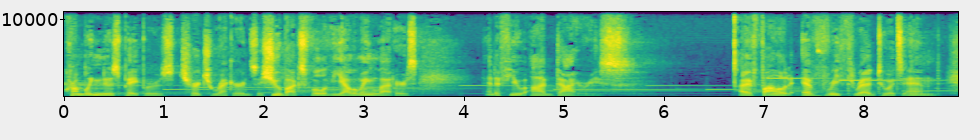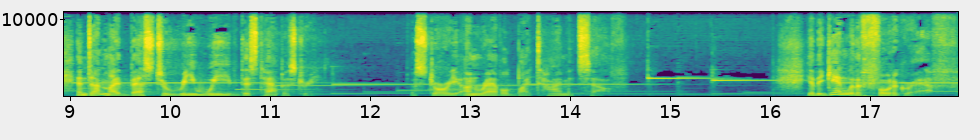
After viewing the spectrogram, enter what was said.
crumbling newspapers, church records, a shoebox full of yellowing letters, and a few odd diaries. I have followed every thread to its end and done my best to reweave this tapestry, a story unraveled by time itself. It began with a photograph,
